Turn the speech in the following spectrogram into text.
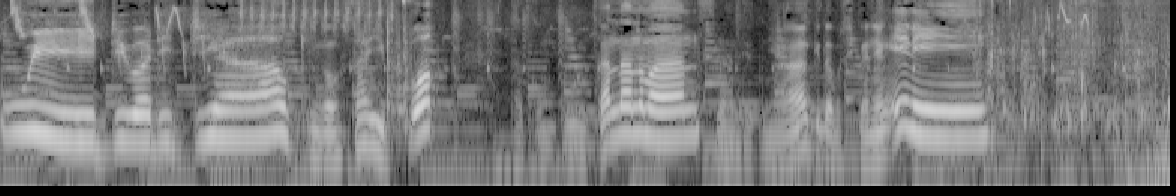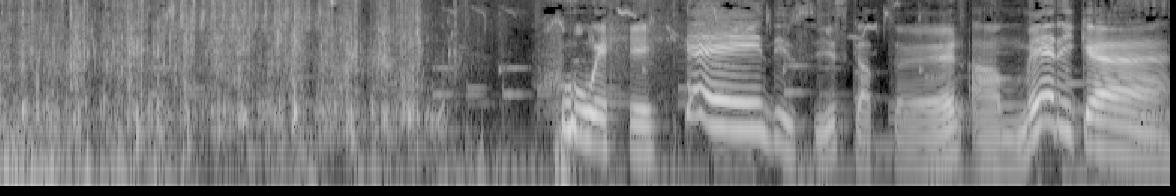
Wih, wadidaw, King Kong Cyborg. Kita kumpulkan teman-teman. Selanjutnya kita bersihkan yang ini. Wehehe, this is Captain America.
